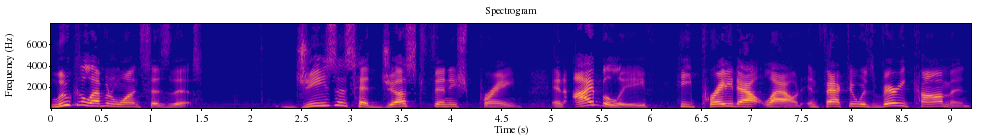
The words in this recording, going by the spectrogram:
Luke 11 1 says this Jesus had just finished praying, and I believe he prayed out loud. In fact, it was very common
